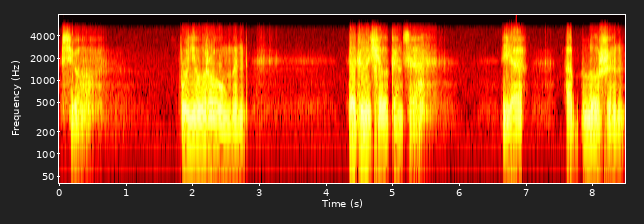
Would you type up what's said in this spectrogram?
Все, понял Роумен. Это начало конца. Я обложен.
